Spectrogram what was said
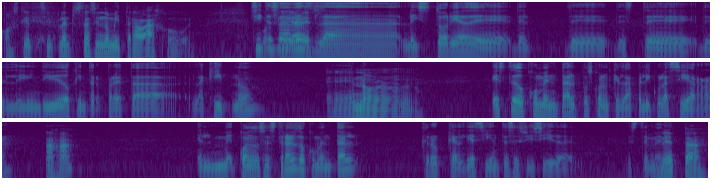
No, es que simplemente está haciendo mi trabajo, güey. Sí te Porque sabes ves- la, la historia de, del, de, de este, del individuo que interpreta la Kid, ¿no? Eh, no, no, no, no, no. Este documental, pues, con el que la película cierra, Ajá. El cuando se estrena el documental, creo que al día siguiente se suicida el, este men. Neta.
